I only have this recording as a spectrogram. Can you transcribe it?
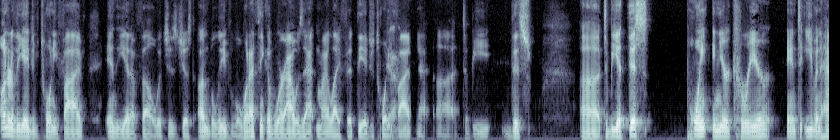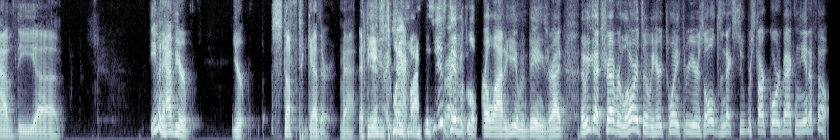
under the age of 25 in the NFL, which is just unbelievable. When I think of where I was at in my life at the age of 25, Matt, uh, to be this, uh, to be at this point in your career and to even have the, uh, even have your, your stuff together, Matt, at the Yeah, age of exactly. 25. This is Right. difficult for a lot of human beings, right? And we got Trevor Lawrence over here, 23 years old, is the next superstar quarterback in the NFL.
